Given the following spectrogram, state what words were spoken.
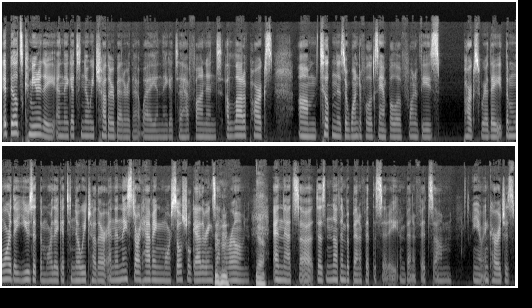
it builds community and they get to know each other better that way and they get to have fun and a lot of parks um, tilton is a wonderful example of one of these parks where they the more they use it the more they get to know each other and then they start having more social gatherings mm-hmm. on their own yeah. and that's uh, does nothing but benefit the city and benefits um, you know encourages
